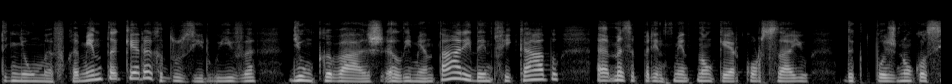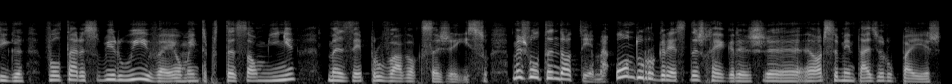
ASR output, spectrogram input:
tinha uma ferramenta que era reduzir o IVA de um cabaz alimentar identificado, uh, mas aparentemente não quer com receio de que depois não consiga voltar a subir o IVA. É uma interpretação minha, mas é provável que seja isso. Mas voltando ao tema, onde o regresso das regras uh, orçamentais europeias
